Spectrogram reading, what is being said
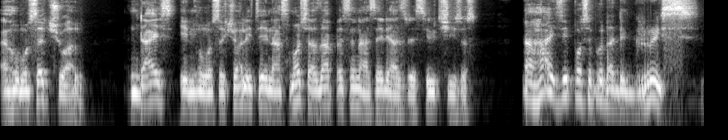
a homosexual and dies in homosexuality, in as much as that person has said he has received Jesus, now how is it possible that the grace,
